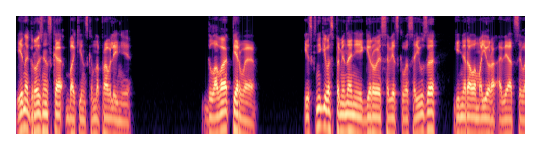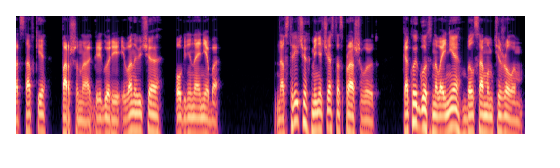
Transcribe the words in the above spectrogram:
и на Грозненско-Бакинском направлении. Глава 1. Из книги воспоминаний героя Советского Союза, генерала-майора авиации в отставке Паршина Григория Ивановича «Огненное небо». На встречах меня часто спрашивают, какой год на войне был самым тяжелым?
